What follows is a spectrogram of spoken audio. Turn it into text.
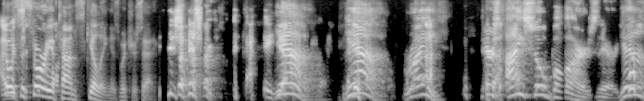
I so it's the story of Tom Skilling, is what you're saying. yeah. yeah, yeah, right. There's isobars there. Yeah.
